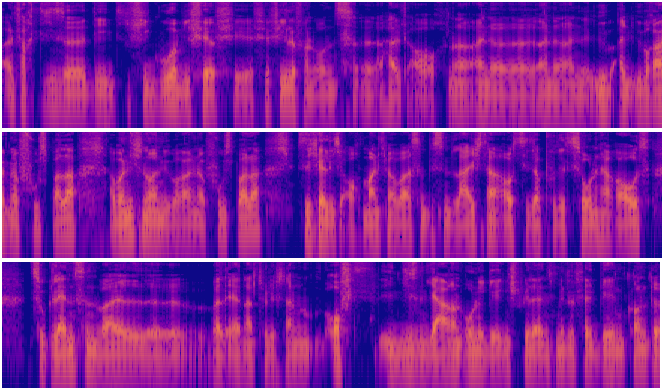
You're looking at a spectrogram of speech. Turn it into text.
einfach diese die, die Figur wie für, für, für viele von uns äh, halt auch ne? eine, eine, eine ein überragender Fußballer, aber nicht nur ein überragender Fußballer. Sicherlich auch manchmal war es ein bisschen leichter aus dieser Position heraus zu glänzen, weil weil er natürlich dann oft in diesen Jahren ohne Gegenspieler ins Mittelfeld gehen konnte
